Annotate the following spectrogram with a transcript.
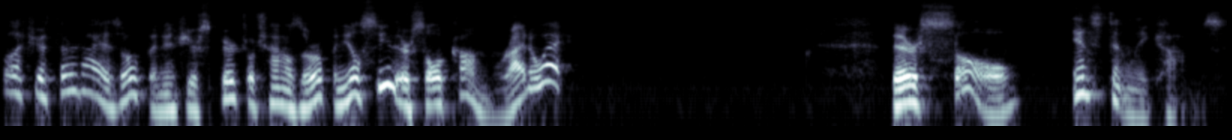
Well if your third eye is open if your spiritual channels are open you'll see their soul come right away. Their soul instantly comes.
